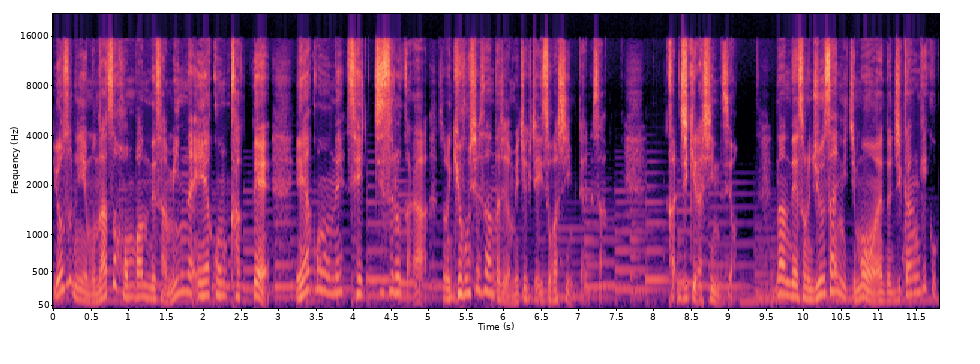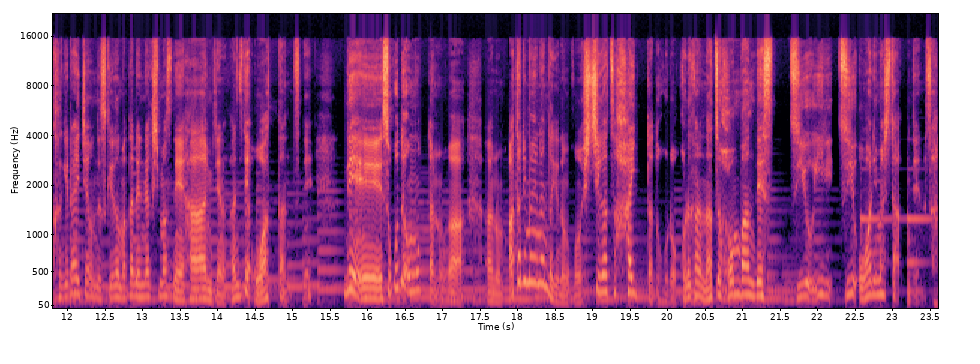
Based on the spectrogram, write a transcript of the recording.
要するにもう夏本番でさ、みんなエアコン買って、エアコンをね、設置するから、その業者さんたちがめちゃくちゃ忙しいみたいなさ、時期らしいんですよ。なんで、その13日も、えっと、時間結構限られちゃうんですけど、また連絡しますね。はーい、みたいな感じで終わったんですね。で、えー、そこで思ったのが、あの、当たり前なんだけども、この7月入ったところ、これから夏本番です。梅雨入り、梅雨終わりました。みたいなさ、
